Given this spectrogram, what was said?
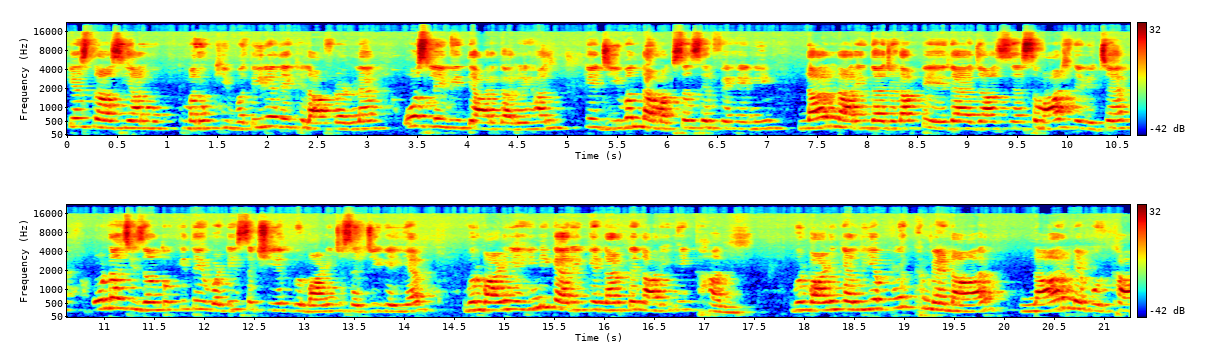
ਕਿਸ ਤਰ੍ਹਾਂ ਅਸੀਂ ਅਨਮੁਕ- ਮਨੁੱਖੀ ਵਤੀਰੇ ਦੇ ਖਿਲਾਫ ਲੜਨਾ ਹੈ, ਉਸ ਲਈ ਵੀ ਤਿਆਰ ਕਰ ਰਹੇ ਹਨ ਕਿ ਜੀਵਨ ਦਾ ਮਕਸਦ ਸਿਰਫ ਇਹ ਨਹੀਂ, ਨਰ ਨਾਰੀ ਦਾ ਜਿਹੜਾ ਭੇਦ ਹੈ ਜਾਂ ਸਮਾਜ ਦੇ ਵਿੱਚ ਹੈ, ਉਹਨਾਂ ਚੀਜ਼ਾਂ ਤੋਂ ਕਿਤੇ ਵੱਡੀ ਸ਼ਖਸੀਅਤ ਗੁਰਬਾਣੀ 'ਚ ਸਿਰਜੀ ਗਈ ਹੈ। ਗੁਰਬਾਣੀ ਇਹੀ ਨਹੀਂ ਕਹਿ ਰਹੀ ਕਿ ਨਰ ਤੇ ਨਾਰੀ ਇੱਕ ਹਨ। ਗੁਰਬਾਣੀ ਕਹਿੰਦੀ ਹੈ, ਪੁਰਖ ਮੈਂ ਨਾਰ ਨਾਰ ਮੈਂ ਪੁਰਖਾ,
